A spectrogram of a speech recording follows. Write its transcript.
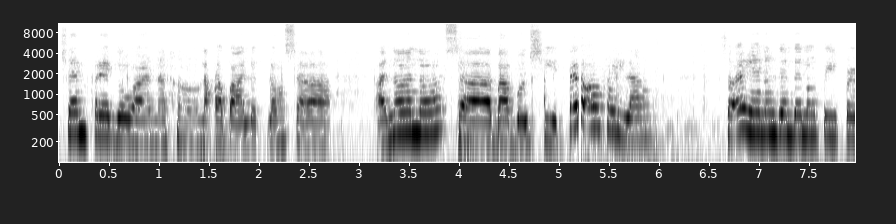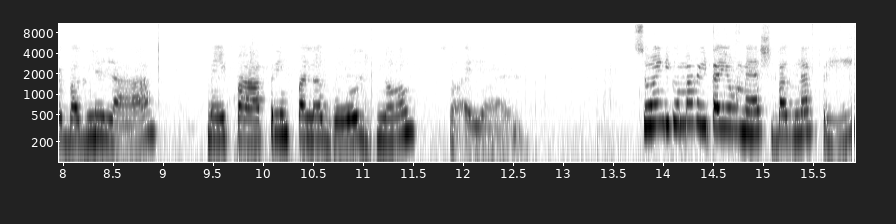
Siyempre, gawa ng nakabalot lang sa, ano, no, sa bubble sheet. Pero okay lang. So, ayan, ang ganda ng paper bag nila. May pa-print pa na gold, no? So, ayan. So, hindi ko makita yung mesh bag na pre.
